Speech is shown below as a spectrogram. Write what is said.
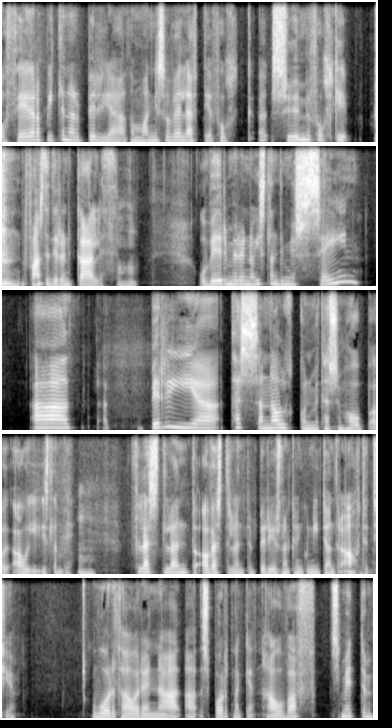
og þegar að bílinn er að byrja þá mann ég svo vel eftir að fólk, sumi fólki fannst þetta í raun galið Mm -hmm. Og við erum í raun á Íslandi mjög sein að byrja þessa nálgun með þessum hóp á, á Íslandi. Mm. Flest lönd á Vesturlöndum byrju svona kringu 1980 og voru þá að reyna að, að spórna gegn HVF smittum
